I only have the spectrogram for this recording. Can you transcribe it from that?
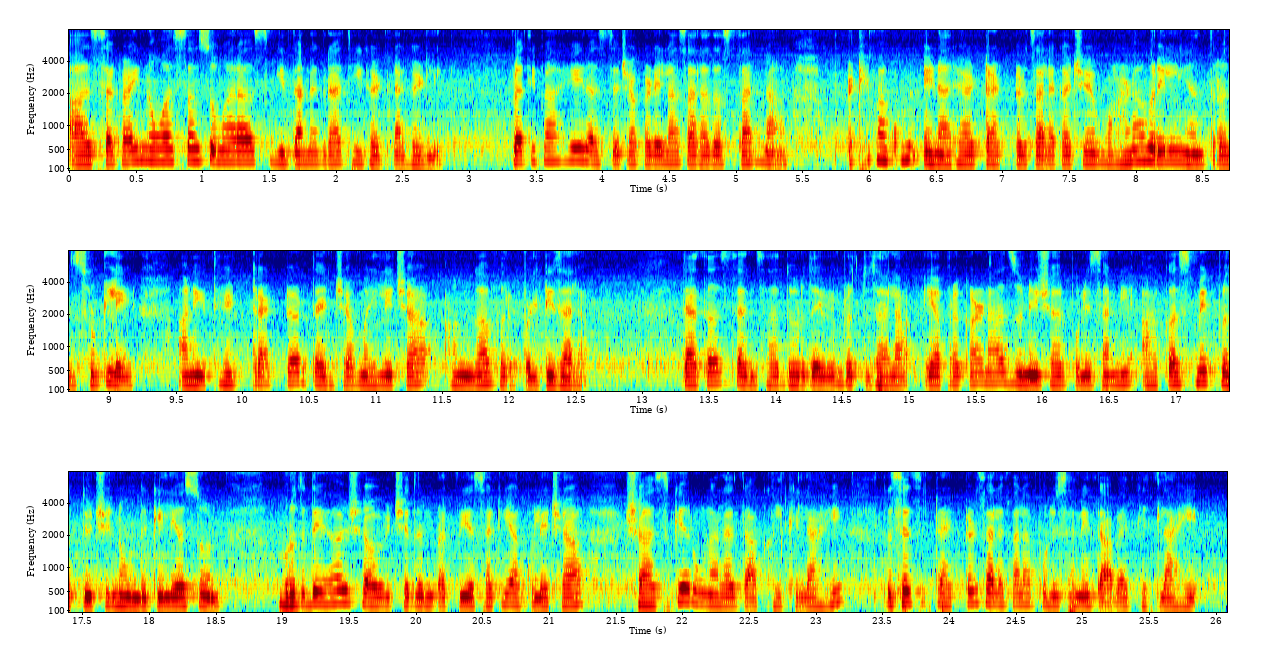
आज सकाळी नऊ वाजता सुमारास गीतानगरात ही घटना घडली. प्रतिभा हे रस्त्याच्या कडेला चालत असताना पाठीमागून येणाऱ्या ट्रॅक्टर चालकाचे वाहनावरील नियंत्रण सुटले आणि थेट ट्रॅक्टर त्यांच्या महिलेच्या अंगावर पलटी झाला. त्यातच त्यांचा दुर्दैवी मृत्यू झाला. या प्रकरणात जुने शहर पोलिसांनी आकस्मिक मृत्यूची नोंद केली असून मृतदेह शवविच्छेदन प्रक्रियेसाठी अकोल्याच्या शासकीय रुग्णालयात दाखल केला आहे. तसेच ट्रॅक्टर चालकाला पोलिसांनी ताब्यात घेतलं आहे.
